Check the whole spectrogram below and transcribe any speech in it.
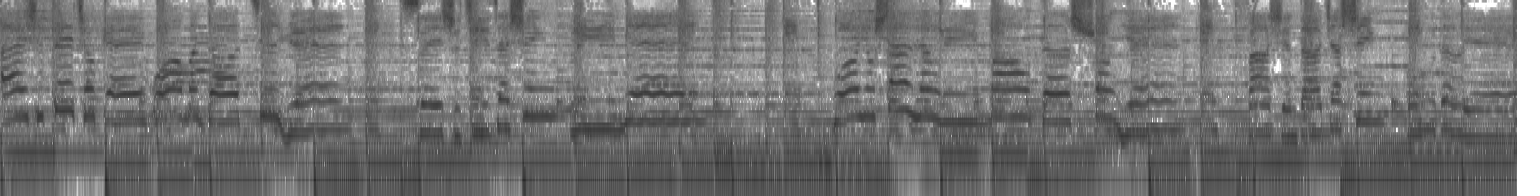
爱是地球给我们的资源，随时记在心里面。我用善良礼貌的双眼，发现大家幸福的脸。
